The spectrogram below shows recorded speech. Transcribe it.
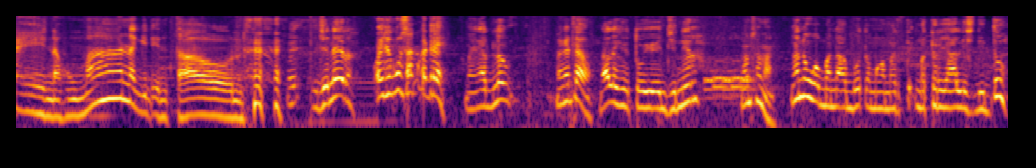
Ay, nahuman na gid in town. Eh, engineer, Oy, lang saan ka dre? may adlaw. Mga tao. Nalag yung tuyo engineer. Unsa man? Nga wa man naabot ang mga mate- materialis dito.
